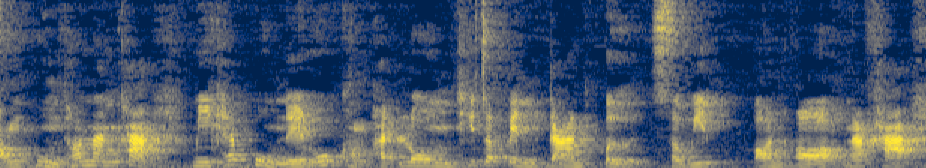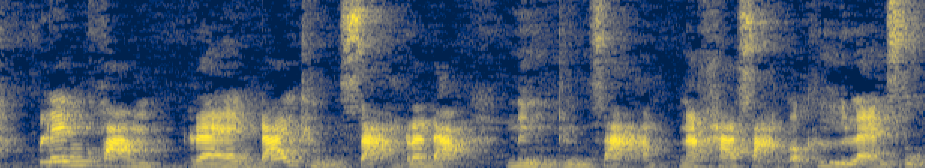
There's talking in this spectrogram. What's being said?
2 ปุ่มเท่านั้นค่ะ มีแค่ปุ่มในรูปของพัดลมที่จะเป็นการเปิดสวิตช์ on off นะคะเร่งความแรงได้ถึง 3 ระดับ1ถึง3นะคะ 3 ก็คือแรงสุด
